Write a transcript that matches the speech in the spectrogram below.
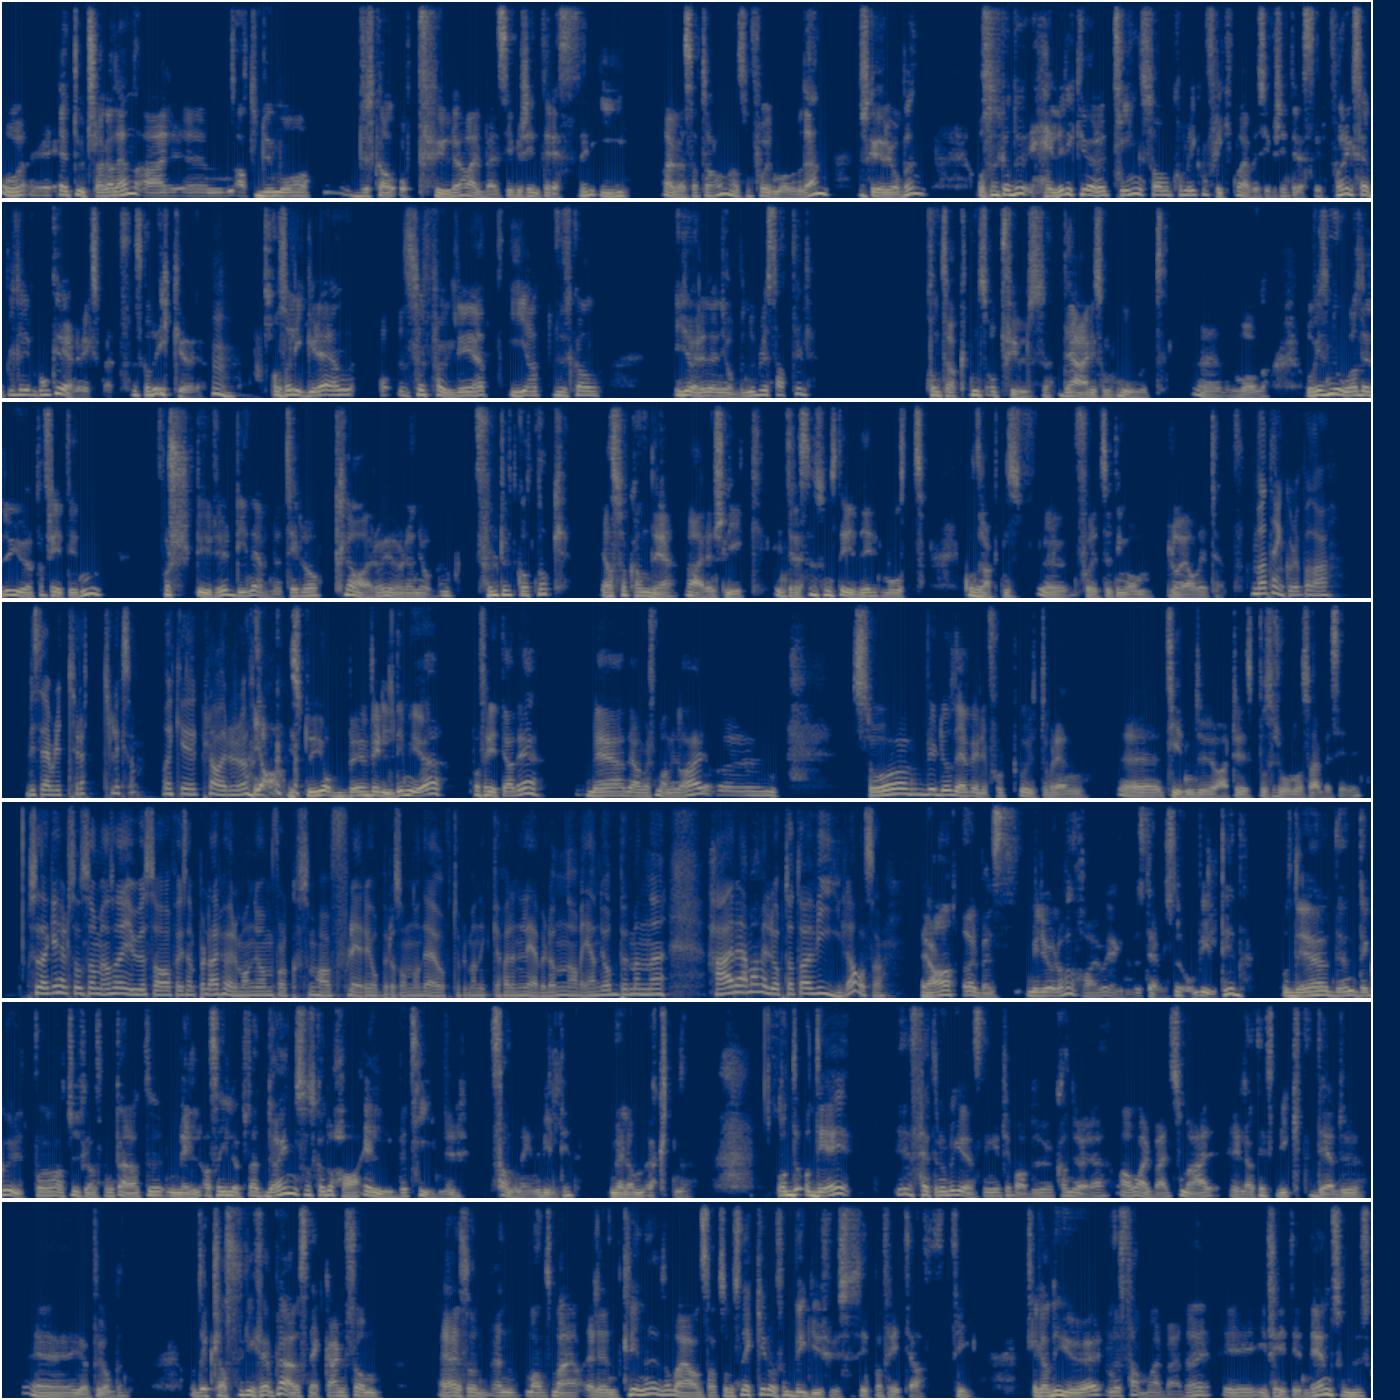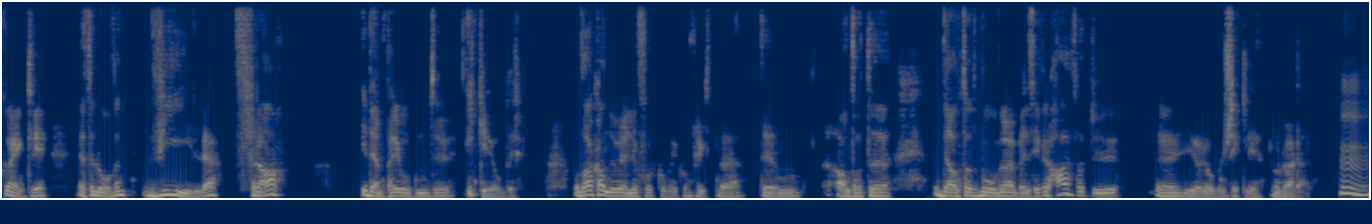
Og et utslag av den er eh, at du, må, du skal oppfylle arbeidsgivers interesser i arbeidsavtalen, altså formålet med den. Du skal gjøre jobben. Og så skal du heller ikke gjøre ting som kommer i konflikt med arbeidsgivers interesser. F.eks. drive konkurrerende virksomhet. Det skal du ikke gjøre. Mm. Og så ligger det en selvfølgelighet i at du skal gjøre den jobben du blir satt til. Kontraktens oppfyllelse, det er liksom hovedmålet. Og hvis noe av det du gjør på fritiden forstyrrer din evne til å klare å gjøre den jobben fullt ut godt nok, ja, så kan det være en slik interesse som strider mot kontraktens eh, forutsetning om lojalitet. Hva tenker du på da? Hvis jeg blir trøtt, liksom? Og ikke klarer å Ja, hvis du jobber veldig mye på fritida di, med det engasjementet du har, øh, så vil jo det veldig fort gå utover den eh, tiden du har til disposisjon hos arbeidsgiver. Så det er ikke helt sånn som altså I USA for eksempel, der hører man jo om folk som har flere jobber og sånn, og det er jo ofte fordi man ikke har en levelønn av én jobb, men uh, her er man veldig opptatt av hvile, altså. Ja, arbeidsmiljøloven har jo egne bestemmelser om hviletid. Og det, det, det, går ut på at utgangspunktet er at du, altså i løpet av et døgn så skal du ha elleve timer sammenhengende hviletid mellom øktene. Og det, setter noen begrensninger til hva du kan gjøre av arbeid som er relativt likt det du eh, gjør på jobben. Og Det klassiske eksempelet er jo snekkeren som er en er, eller en kvinne som er ansatt som snekker, og som bygger huset sitt på fritida si. Slik at du gjør det samme arbeidet i, i fritiden din som du skal egentlig etter loven hvile fra i den perioden du ikke jobber. Og Da kan du veldig fort komme i konflikt med antatte, det antatte behovet arbeidsgiver har for at du eh, gjør jobben skikkelig når du er der. Mm.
